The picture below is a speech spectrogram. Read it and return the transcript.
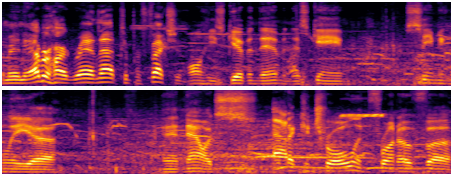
I mean, Eberhardt ran that to perfection. All he's given them in this game, seemingly, uh, and now it's out of control in front of uh,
